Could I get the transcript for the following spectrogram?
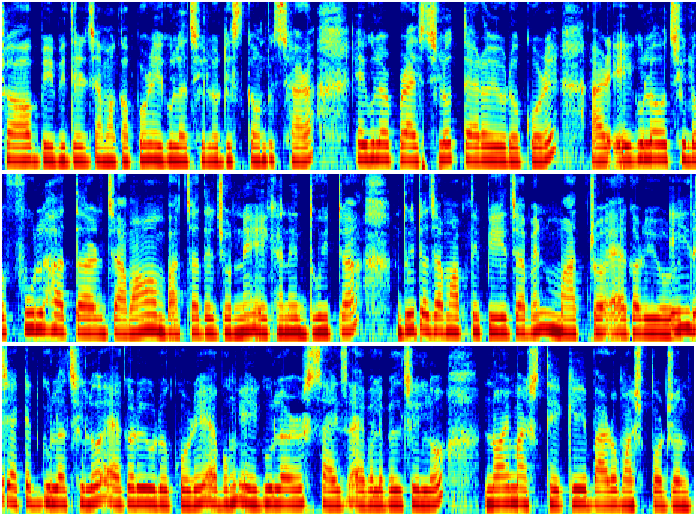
সব বেবিদের জামা কাপড় এগুলো ছিল ডিসকাউন্ট ছাড়া। এগুলোর প্রাইস ছিল তেরো ইউরো করে। আর এইগুলোও ছিল ফুল হাতার জামা বাচ্চাদের জন্য এখানে দুইটা দুইটা জামা আপনি পেয়ে যাবেন মাত্র এগারো ইউরো এই জ্যাকেটগুলো ছিল এগারো ইউরো করে এবং এইগুলার সাইজ অ্যাভেলেবেল ছিল নয় মাস থেকে বারো মাস পর্যন্ত।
